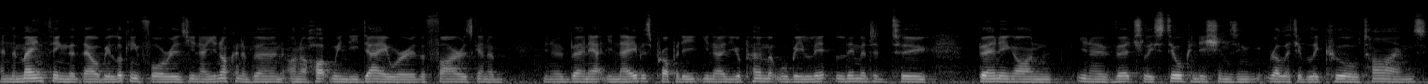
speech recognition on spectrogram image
And the main thing that they'll be looking for is, you know, you're not going to burn on a hot, windy day where the fire is going to, you know, burn out your neighbour's property. You know, your permit will be li limited to burning on, you know, virtually still conditions in relatively cool times,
